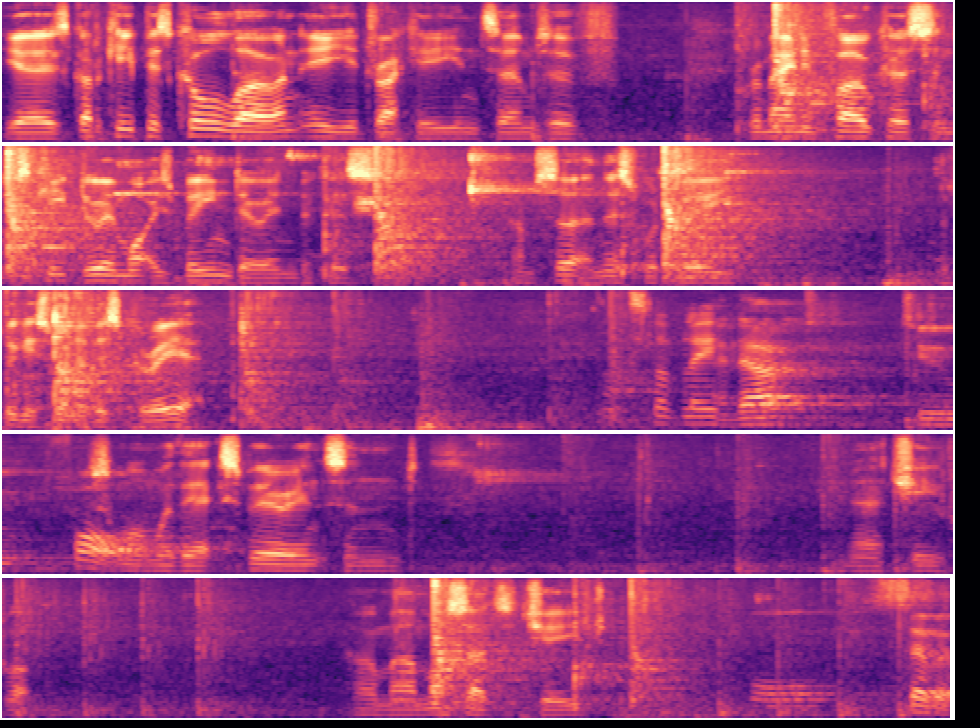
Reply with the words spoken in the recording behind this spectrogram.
Yeah, he's got to keep his cool though, hasn't he, Idrakie, in terms of remaining focused and just keep doing what he's been doing because I'm certain this would be the biggest win of his career. That's lovely. And out two four. Someone with the experience and you know, achieved what Omar Mosaad's achieved. Four, seven.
